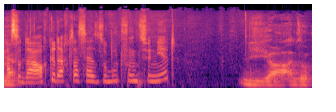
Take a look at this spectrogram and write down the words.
Hast ja. du da auch gedacht, dass er so gut funktioniert? Ja, also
